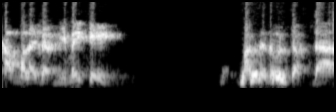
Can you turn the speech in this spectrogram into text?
ทำอะไรแบบนี้ไม่เก่ง มักจะโดนจับได้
